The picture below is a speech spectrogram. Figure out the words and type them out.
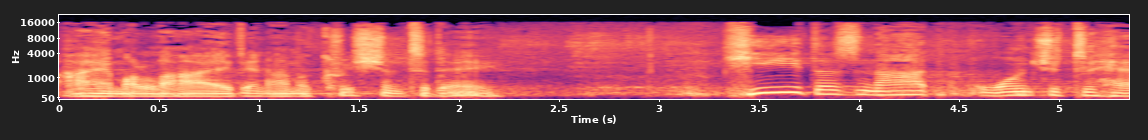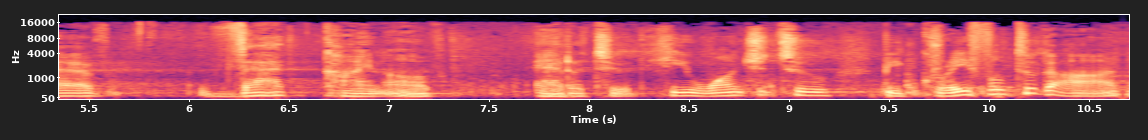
I am alive and I'm a Christian today. He does not want you to have that kind of attitude. He wants you to be grateful to God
